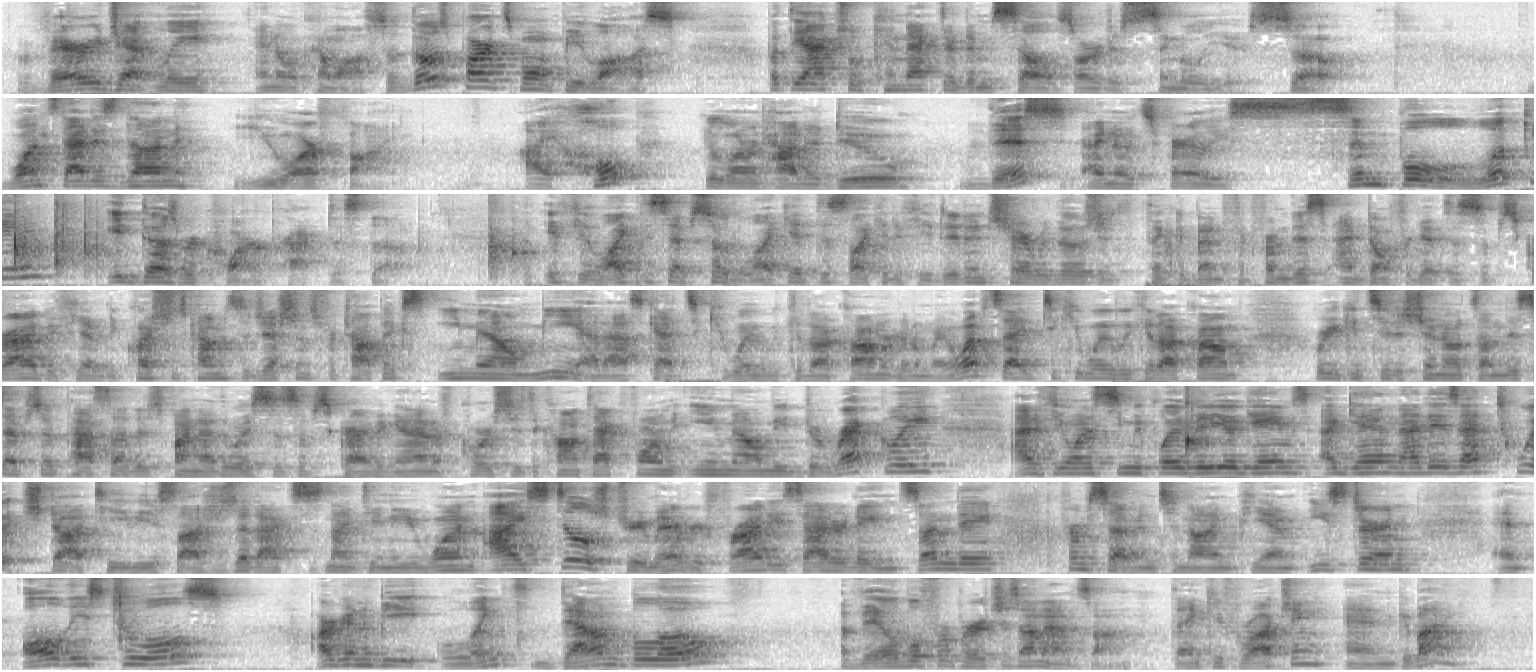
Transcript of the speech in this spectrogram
very gently and it'll come off. So those parts won't be lost, but the actual connector themselves are just single use. So once that is done, you are fine. I hope you learned how to do this. I know it's fairly simple looking. It does require practice though. If you like this episode, like it, dislike it. If you didn't, share with those you think could benefit from this. And don't forget to subscribe. If you have any questions, comments, suggestions for topics, email me at ask at or go to my website, tqaweekly.com, where you can see the show notes on this episode, past others, find other ways to subscribe again. And of course, use the contact form to email me directly. And if you want to see me play video games, again, that is at twitch.tv slash zaxis1981. I still stream every Friday, Saturday, and Sunday from 7 to 9 p.m. Eastern. And all these tools are going to be linked down below, available for purchase on Amazon. Thank you for watching, and goodbye.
